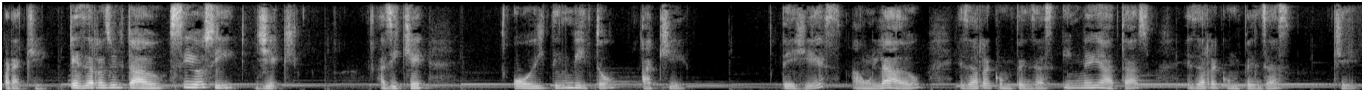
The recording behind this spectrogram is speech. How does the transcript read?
para que ese resultado sí o sí llegue. Así que hoy te invito a que dejes a un lado esas recompensas inmediatas, esas recompensas que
